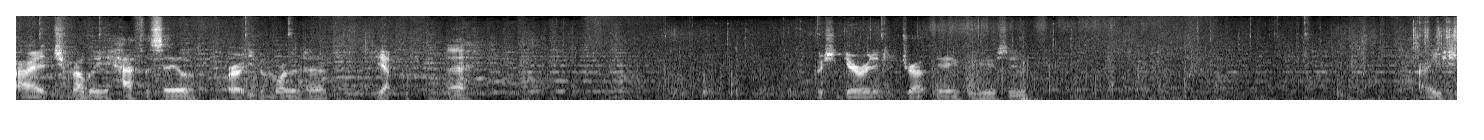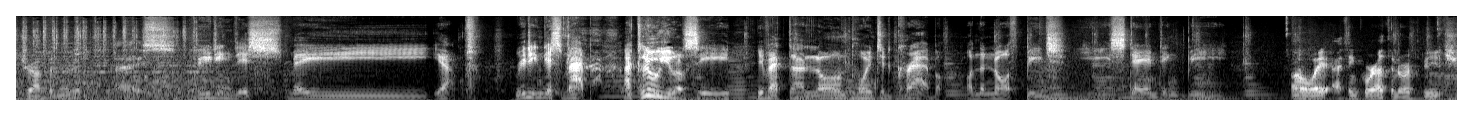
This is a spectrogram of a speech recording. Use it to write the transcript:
Alright, it's probably half the sail, or even more than half. Yep. Uh, We should get ready to drop the anchor here soon. Alright, you should drop it now. Nice. reading this may. Yeah. Reading this map, a clue you'll see if at the lone pointed crab on the north beach ye standing be. Oh wait, I think we're at the North Beach.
